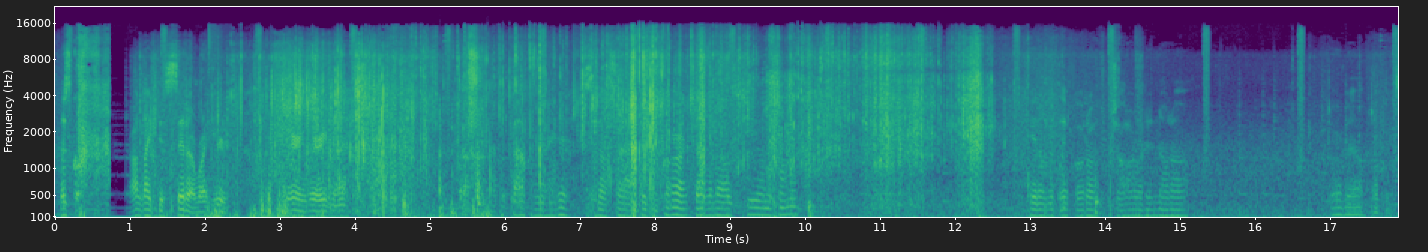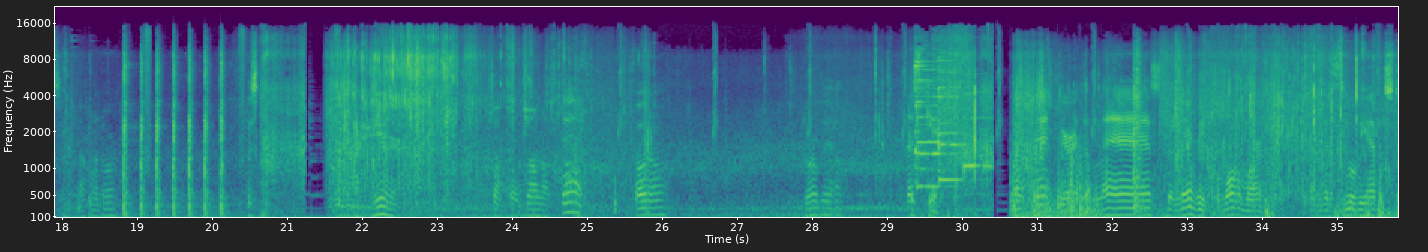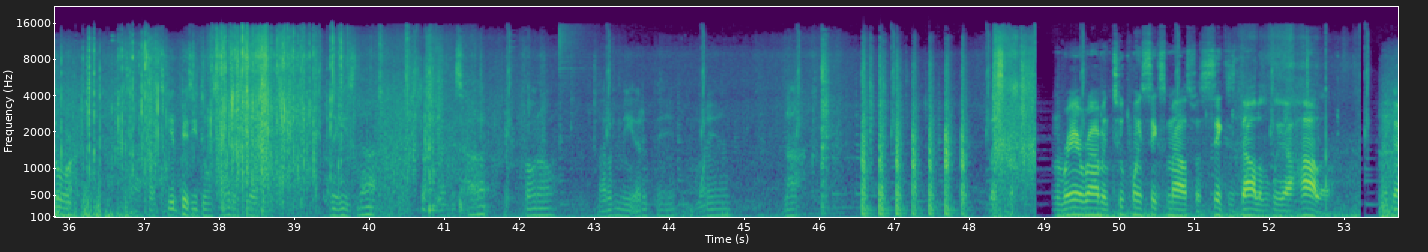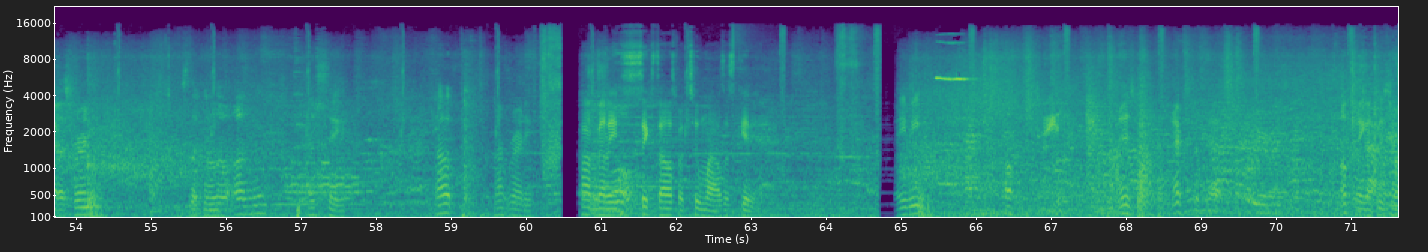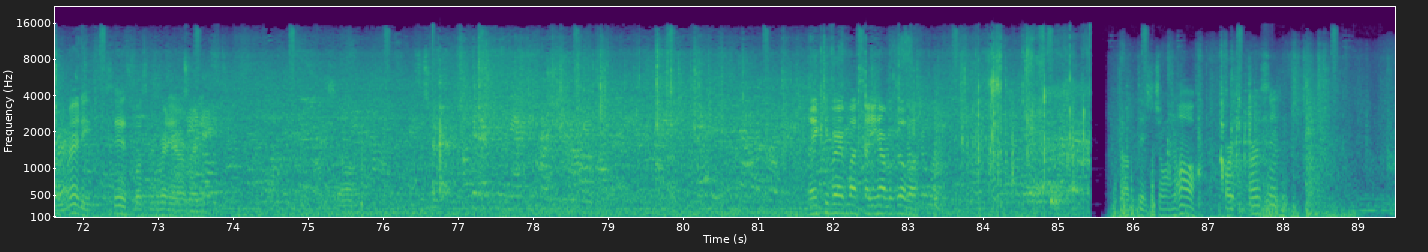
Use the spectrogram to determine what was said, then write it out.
Let's go. I like this setup right here. Very, very nice. Got the balcony right here. Sit outside, pick some cars, dominoes, chill in the summer. Hit them with that photo, which y'all already know though. Doorbell. This. Knock on the door. Let's go. We are here. Drop that joint like that. Photo. Doorbell. Let's get it. Like that, we're at the last delivery for Walmart. I'm gonna see what we have in store. About to get busy doing some other stuff. Please not. Something like it's hot. Photo. Not of me, other thing. Wham. Knock. Let's go. Red Robin 2.6 miles for $6 with a holla. They got us ready. It's looking a little ugly. Let's see. Oh, not ready. Potbelly, $6 for two miles. Let's get it. Baby. Oh, it's extra fast. Okay, they got this one ready. It's supposed to be ready already. Thank you very much. So you have a good one. Drop this joint off. First person.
